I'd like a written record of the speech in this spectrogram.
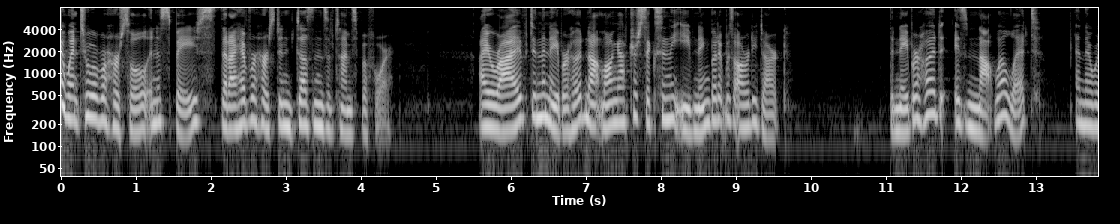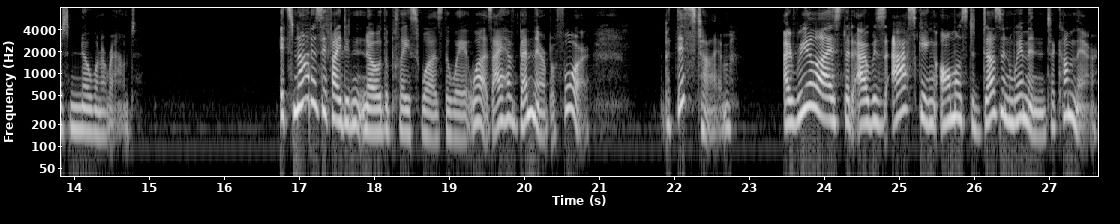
I went to a rehearsal in a space that I have rehearsed in dozens of times before. I arrived in the neighborhood not long after six in the evening, but it was already dark. The neighborhood is not well lit, and there was no one around. It's not as if I didn't know the place was the way it was. I have been there before. But this time, I realized that I was asking almost a dozen women to come there.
